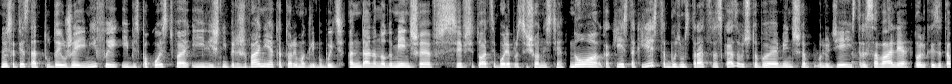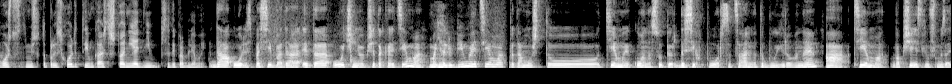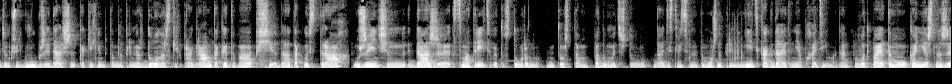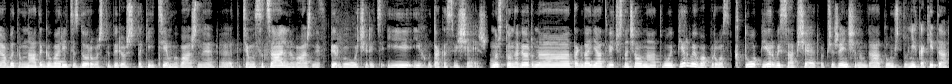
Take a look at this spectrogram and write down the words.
Ну и, соответственно, оттуда и уже и мифы, и беспокойство, и лишние переживания, которые могли бы быть да, намного меньше в, в ситуации более просвещенности. Но как есть, так и есть. Будем стараться рассказывать, чтобы меньше людей стрессовали только из-за того, что с ними что-то происходит, и им кажется, что они одни с этой проблемой. Да, Оля, спасибо. Да, это очень вообще такая тема, моя любимая тема, потому что тема икона супер до сих пор социально табуированная, а тема вообще, если уж мы зайдем чуть глубже и дальше, каких-нибудь там, например, донорских программ, так это вообще, да, такой страх у женщин даже смотреть в эту сторону, не то, что там подумать, что, да, действительно это можно применить, когда это необходимо, да. Вот, поэтому, конечно же, об этом надо говорить, и здорово, что берешь такие темы важные, э, это темы социально важные в первую очередь, и их вот так освещаешь. Ну что, наверное, тогда я отвечу сначала на твой первый первый вопрос, кто первый сообщает вообще женщинам да, о том, что у них какие-то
